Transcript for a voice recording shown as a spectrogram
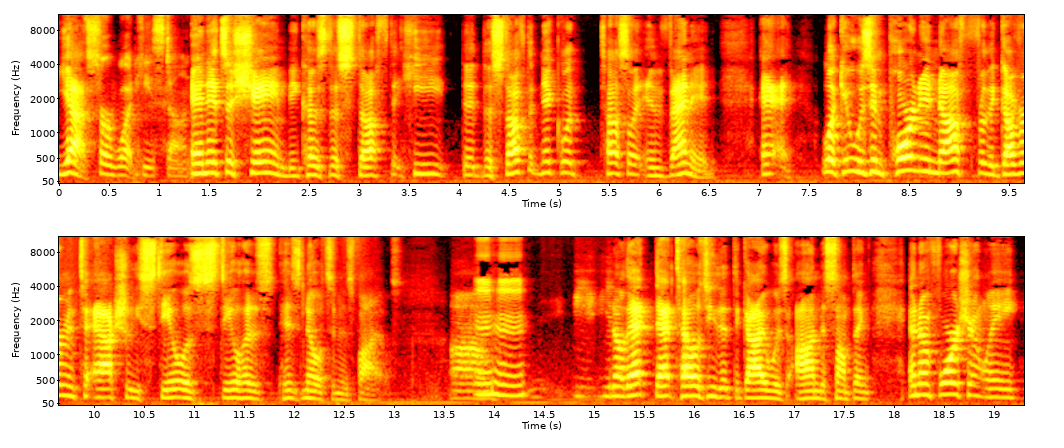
yes, for what he's done. And it's a shame because the stuff that he, the, the stuff that Nikola Tesla invented, and look, it was important enough for the government to actually steal his steal his his notes and his files. Um, Mhm. y- You know that that tells you that the guy was onto something. And unfortunately,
